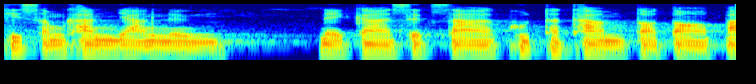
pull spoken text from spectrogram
ที่สำคัญอย่างหนึ่ง ในการศึกษาพุทธธรรมต่อๆไป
